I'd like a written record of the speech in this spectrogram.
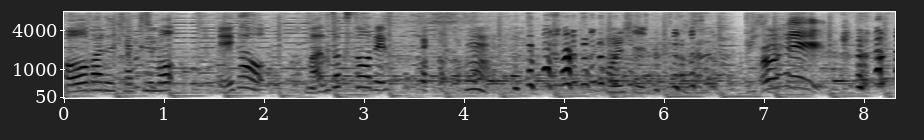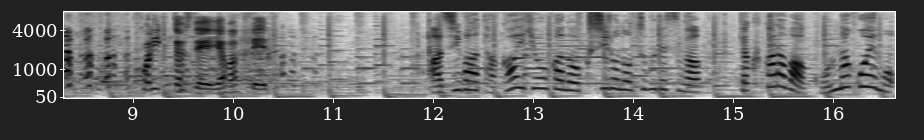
頬張る客も笑顔。満足そうです。美味しい。美味しい。コリッとしてやばくて。味は高い評価の釧路の粒ですが客からはこんな声も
